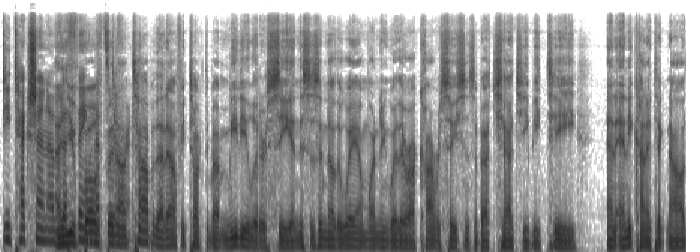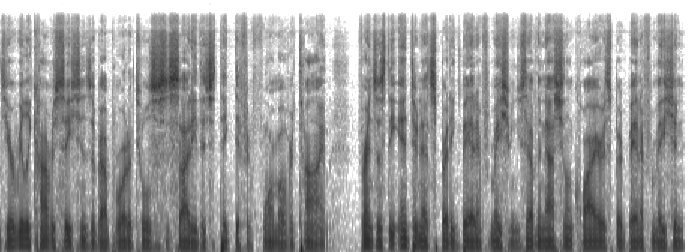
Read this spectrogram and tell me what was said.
detection of and the you've thing both that's been different? on top of that. Alfie talked about media literacy, and this is another way I'm wondering whether our conversations about chat ChatGPT and any kind of technology are really conversations about broader tools of society that just take different form over time. For instance, the internet spreading bad information. We used to have the National Enquirer spread bad information.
